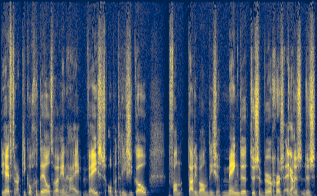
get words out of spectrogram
Die heeft een artikel gedeeld waarin hij wees op het risico van Taliban die zich mengde tussen burgers. En, Ja. dus, dus,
